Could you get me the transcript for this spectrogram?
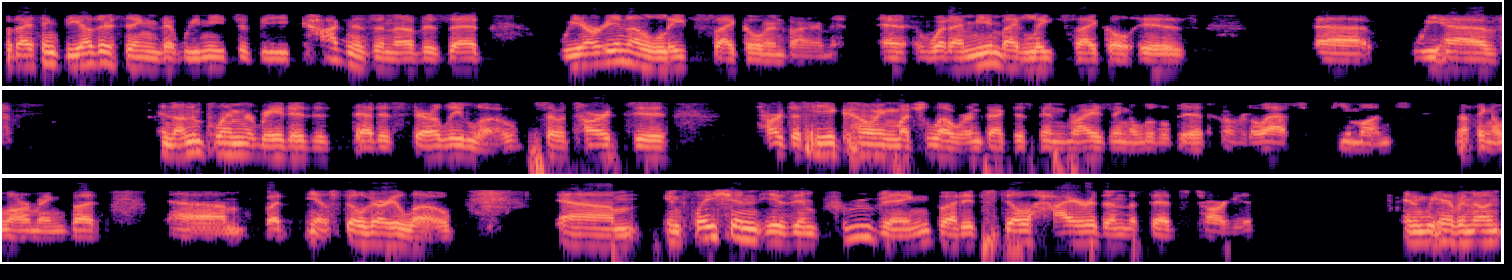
But I think the other thing that we need to be cognizant of is that we are in a late cycle environment. And what I mean by late cycle is uh, we have an unemployment rate that is fairly low, so it's hard to it's hard to see it going much lower. In fact, it's been rising a little bit over the last few months. Nothing alarming, but um, but you know still very low. Um, inflation is improving, but it's still higher than the Fed's target and we have an un,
